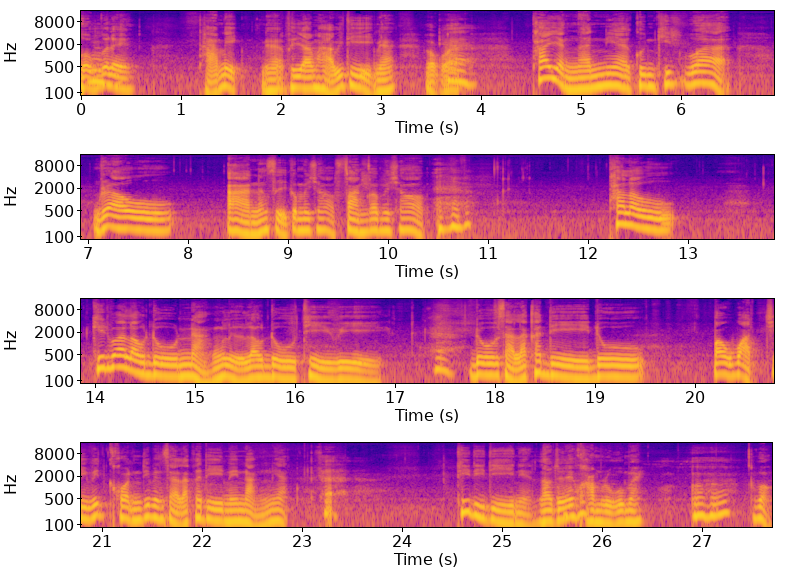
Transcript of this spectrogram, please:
ผมก็เลย ถามอีกนะพยายามหาวิธีอีกนะ บอกว่าค่ะถ้าอย่างนั้นเนี่ยคุณคิดว่าเราอ่านหนังสือก็ไม่ชอบ ฟังก็ไม่ชอบ ถ้าเราคิดว่าเราดูหนังหรือเราดูทีวีค่ะดูสารคดี ดูประวัติชีวิตคนที่เป็นสารคดีในหนังเนี่ยค่ะที่ดี ๆ เนี่ย เราจะได้ความรู้ไหม เขาบอก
